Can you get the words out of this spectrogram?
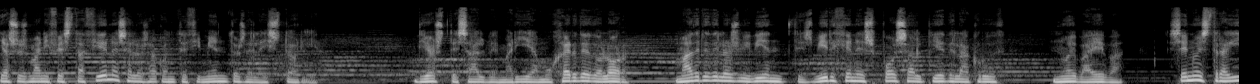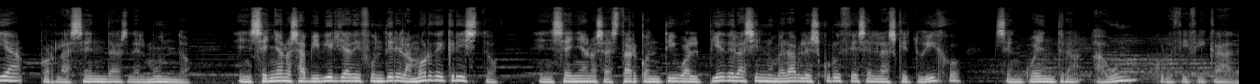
y a sus manifestaciones en los acontecimientos de la historia. Dios te salve María, mujer de dolor, Madre de los vivientes, Virgen esposa al pie de la cruz, nueva Eva, Sé nuestra guía por las sendas del mundo. Enséñanos a vivir y a difundir el amor de Cristo. Enséñanos a estar contigo al pie de las innumerables cruces en las que tu Hijo se encuentra aún crucificado.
